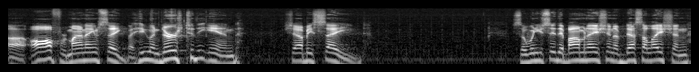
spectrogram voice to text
uh, all for my name's sake, but he who endures to the end shall be saved. So when you see the abomination of desolation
